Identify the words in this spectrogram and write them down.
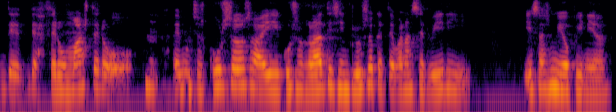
de, hacer un máster o mm. hay muchos cursos, hay cursos gratis incluso que te van a servir y, esa es mi opinión.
